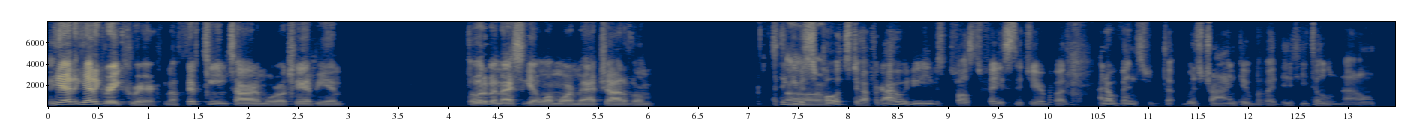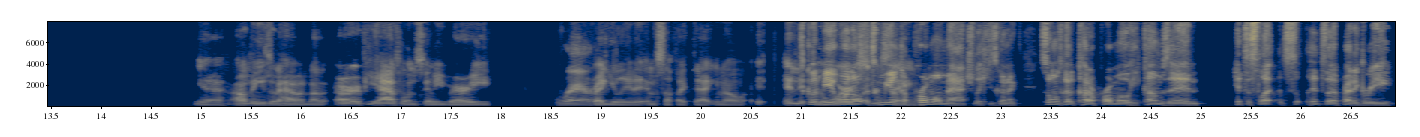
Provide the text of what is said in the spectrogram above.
he had he had a great career. You know, 15 time world champion. It would have been nice to get one more match out of him. I think he was um, supposed to. I forgot who he was supposed to face this year, but I know Vince was trying to, but he told him no. Yeah, I don't think he's gonna have another. Or if he has one, it's gonna be very rare, regulated and stuff like that. You know, and it's gonna be one. It's gonna be like a promo match. Like he's gonna, someone's gonna cut a promo. He comes in, hits a sl- hits a pedigree,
